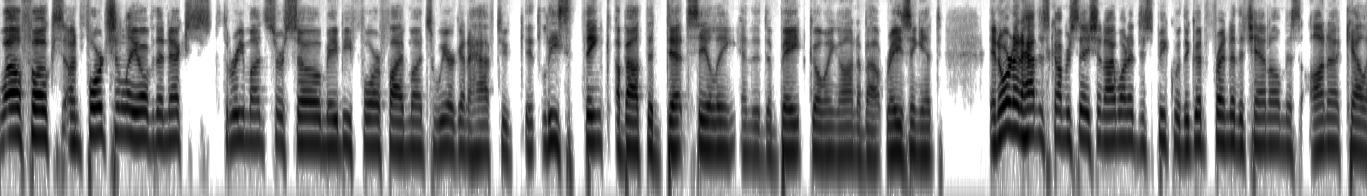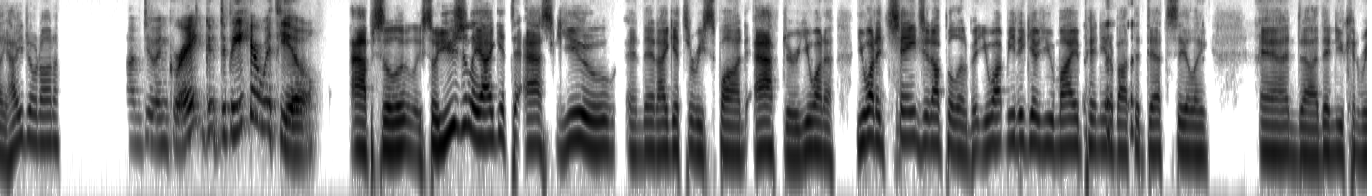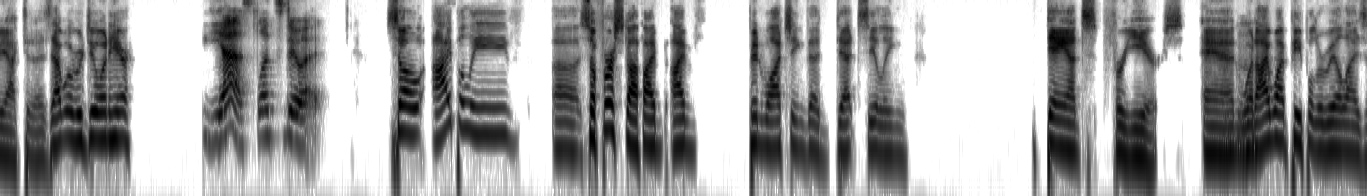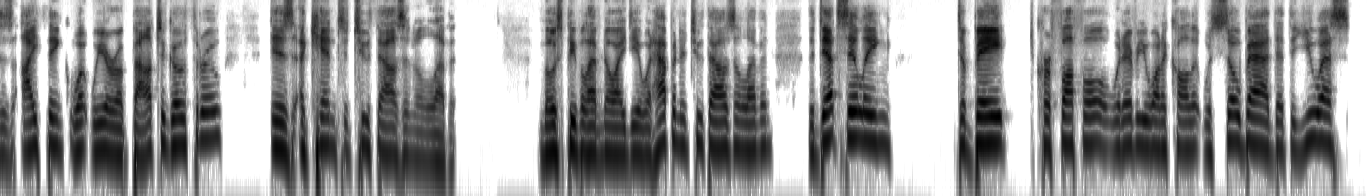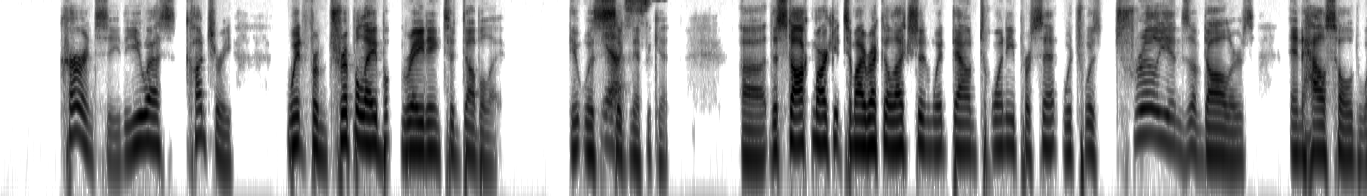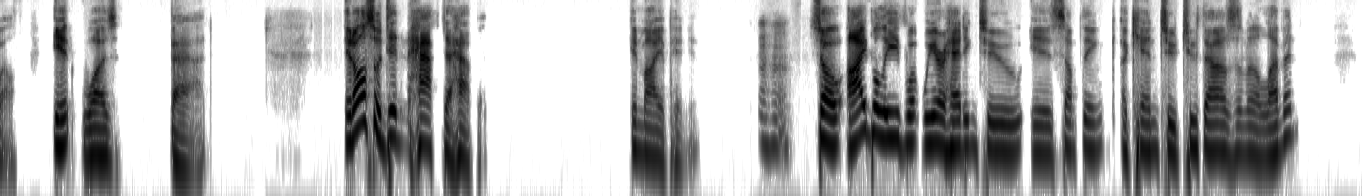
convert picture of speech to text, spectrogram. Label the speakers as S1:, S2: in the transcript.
S1: Well, folks, unfortunately, over the next three months or so, maybe four or five months, we are going to have to at least think about the debt ceiling and the debate going on about raising it. In order to have this conversation, I wanted to speak with a good friend of the channel, Miss Anna Kelly. How are you doing, Anna?
S2: I'm doing great. Good to be here with you.
S1: Absolutely. So usually I get to ask you and then I get to respond after. You want to you want to change it up a little bit. You want me to give you my opinion about the debt ceiling and uh, then you can react to that. Is that what we're doing here?
S2: Yes, let's do it.
S1: So I believe uh, so first off I I've been watching the debt ceiling dance for years. And mm-hmm. what I want people to realize is I think what we are about to go through is akin to 2011 most people have no idea what happened in 2011. The debt ceiling debate, kerfuffle, whatever you want to call it, was so bad that the U.S. currency, the U.S. country, went from AAA rating to AA. It was yes. significant. Uh, the stock market, to my recollection, went down 20%, which was trillions of dollars in household wealth. It was bad. It also didn't have to happen, in my opinion. Mm-hmm. So I believe what we are heading to is something akin to 2011.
